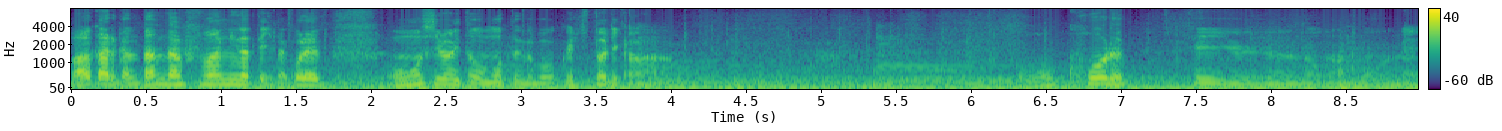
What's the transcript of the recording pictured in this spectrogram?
わかるかな？だんだん不安になってきた。これ面白いと思ってるの僕一人かな？怒るっていうのがもうね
